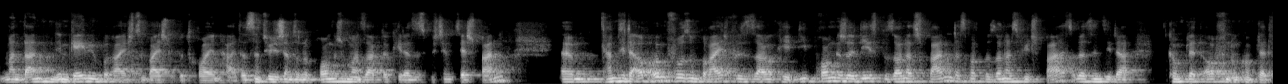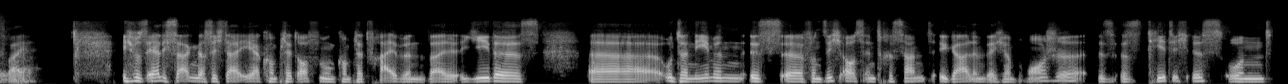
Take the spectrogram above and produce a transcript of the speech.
Mandanten im Gaming-Bereich zum Beispiel betreuen halt. Das ist natürlich dann so eine Branche, wo man sagt, okay, das ist bestimmt sehr spannend. Ähm, haben Sie da auch irgendwo so einen Bereich, wo Sie sagen, okay, die Branche, die ist besonders spannend, das macht besonders viel Spaß oder sind Sie da komplett offen und komplett frei? Ich muss ehrlich sagen, dass ich da eher komplett offen und komplett frei bin, weil jedes äh, Unternehmen ist äh, von sich aus interessant, egal in welcher Branche es, es tätig ist. Und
